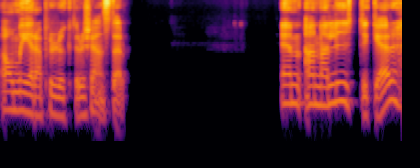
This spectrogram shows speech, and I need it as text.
om era produkter och tjänster. En analytiker.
